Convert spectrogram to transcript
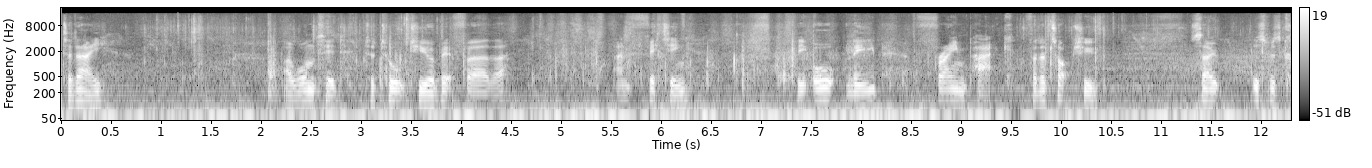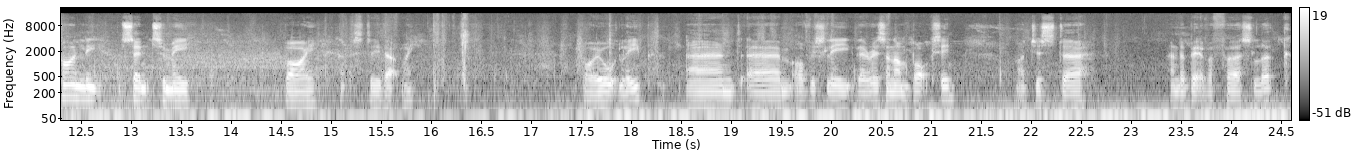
Today, I wanted to talk to you a bit further and fitting the Ortlieb frame pack for the top tube. So this was kindly sent to me by, let's do that way, by Ortlieb and um, obviously there is an unboxing. I just uh, and a bit of a first look.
